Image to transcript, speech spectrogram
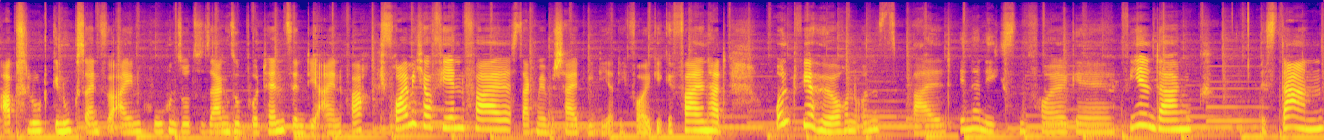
absolut genug sein für einen Kuchen sozusagen. So potent sind die einfach. Ich freue mich auf jeden Fall. Sag mir Bescheid, wie dir die Folge gefallen hat. Und wir hören uns bald in der nächsten Folge. Vielen Dank. Bis dann.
